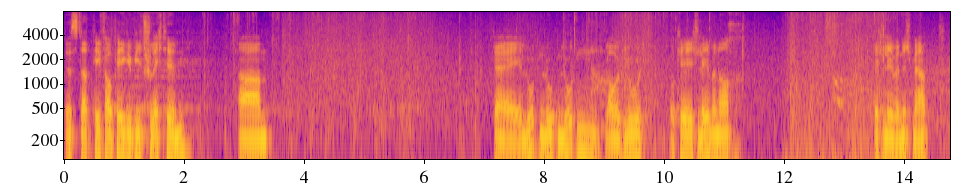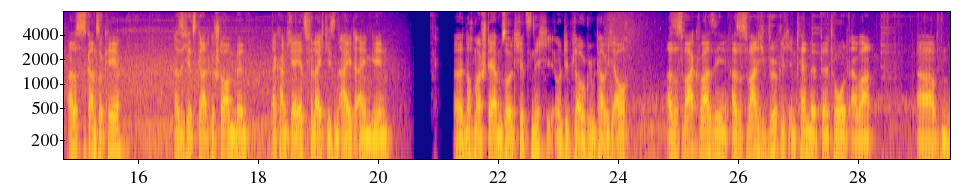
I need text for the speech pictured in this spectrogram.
ist das PvP-Gebiet schlechthin. Ähm, Okay, looten, looten, looten. Blaue Glut. Okay, ich lebe noch. Ich lebe nicht mehr. Aber das ist ganz okay. Als ich jetzt gerade gestorben bin, dann kann ich ja jetzt vielleicht diesen Eid eingehen. Äh, Nochmal sterben sollte ich jetzt nicht. Und die blaue Glut habe ich auch. Also es war quasi, also es war nicht wirklich intended, der Tod, aber ähm,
